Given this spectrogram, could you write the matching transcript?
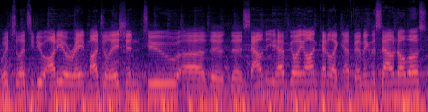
which lets you do audio rate modulation to uh, the, the sound that you have going on, kind of like FMing the sound almost.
